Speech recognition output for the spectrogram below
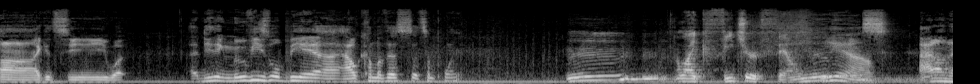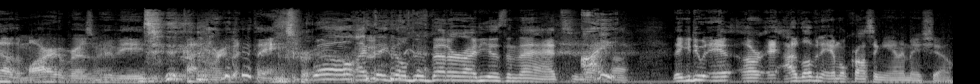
Uh, I could see what. Uh, do you think movies will be an outcome of this at some point? Like featured film movies. I don't know. The Mario Bros. movie kind of ruined things for. Well, I think they'll do better ideas than that. I- Uh, they could do an. Or I'd love an Animal Crossing anime show.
